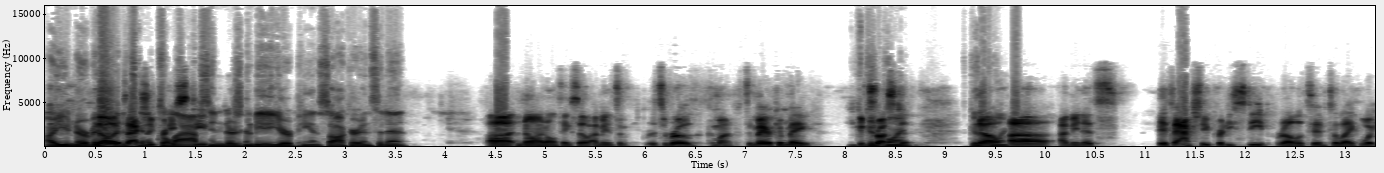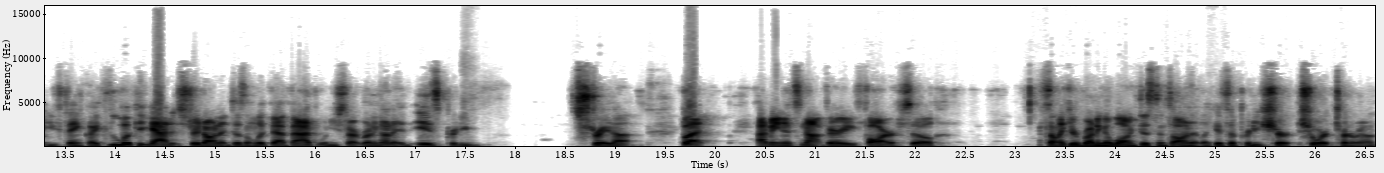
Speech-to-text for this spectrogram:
Are you nervous No, that it's it's, actually going to collapse steep. and there's going to be a European soccer incident? Uh, no, I don't think so. I mean, it's a it's a Rogue. Come on, it's American made. You can Good trust point. it. Good no, point. uh, I mean it's it's actually pretty steep relative to like what you think. Like looking at it straight on, it doesn't look that bad. But when you start running on it, it is pretty straight up. But I mean, it's not very far, so it's not like you're running a long distance on it. Like it's a pretty short short turnaround.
